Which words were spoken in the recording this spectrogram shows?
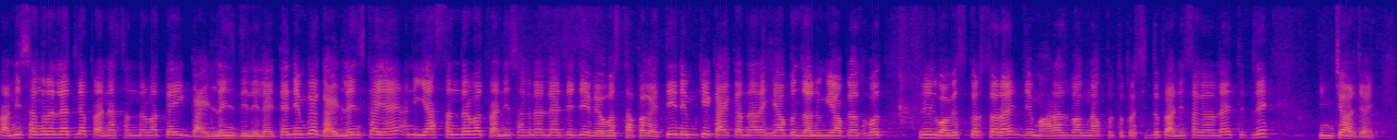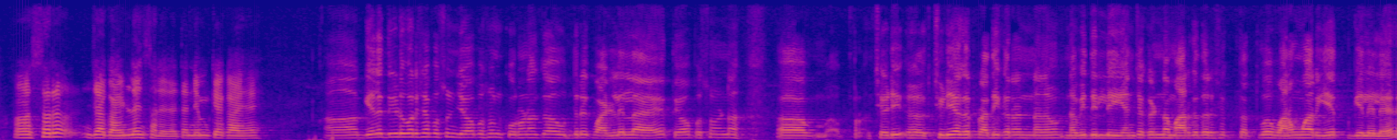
प्राणी संग्रहालयातल्या प्राण्यासंदर्भात काही गाईडलाईन्स दिलेल्या आहेत. त्या नेमक्या गाईडलाईन्स काय आहे आणि या संदर्भात प्राणी संग्रहालयाचे जे व्यवस्थापक आहेत ते नेमके काय करणार आहे हे आपण जाणून घेऊ आपल्यासोबत. सुनील बावेस्कर सर आहे जे महाराज बाग नागपूरचं प्रसिद्ध प्राणी संग्रहालय आहे. तिथले इन्चार्ज आहे. सर ज्या गाईडलाईन्स आलेल्या आहेत त्या नेमक्या काय आहे? गेल्या दीड वर्षापासून जेव्हापासून कोरोनाचा उद्रेक वाढलेला आहे तेव्हापासून चिडी चिडियाघर प्राधिकरण न- नवी दिल्ली यांच्याकडनं मार्गदर्शक तत्व वारंवार येत गेलेले आहे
